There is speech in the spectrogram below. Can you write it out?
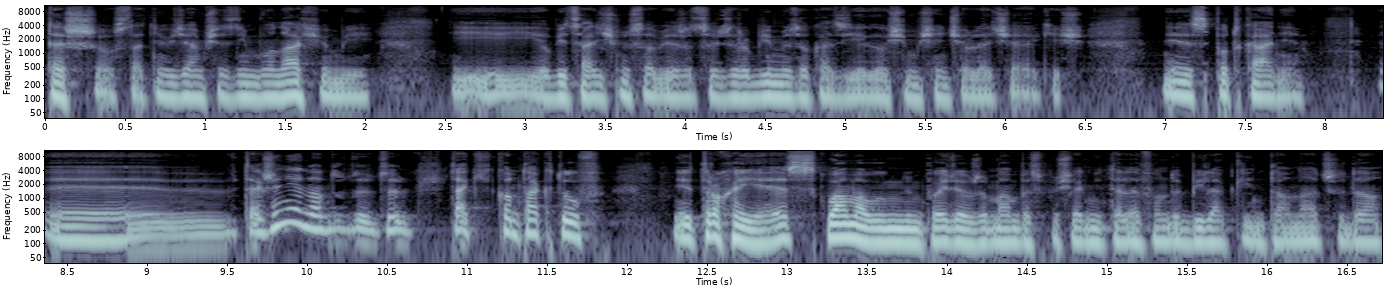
też ostatnio widziałem się z nim w Monachium i, i obiecaliśmy sobie, że coś zrobimy z okazji jego 80-lecia, jakieś spotkanie. Także nie, no, takich kontaktów trochę jest. Skłamałbym, gdybym powiedział, że mam bezpośredni telefon do Billa Clintona czy do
